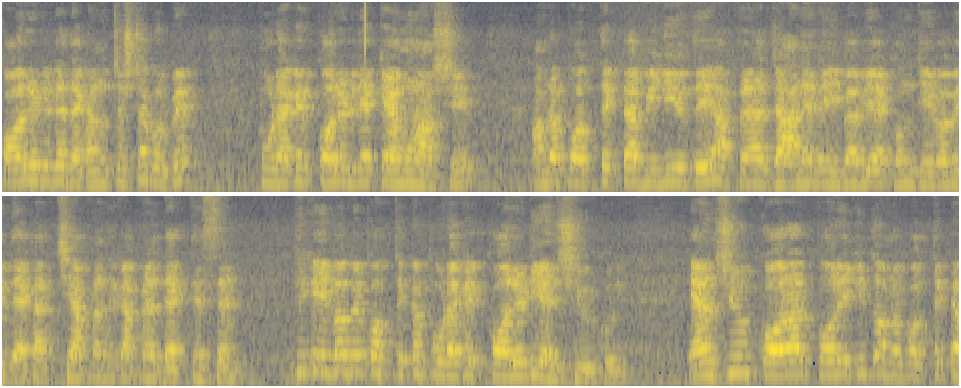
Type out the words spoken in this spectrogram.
কোয়ালিটিটা দেখানোর চেষ্টা করবে। প্রোডাক্টের কোয়ালিটিটা কেমন আসে। আমরা প্রত্যেকটা ভিডিওতে আপনারা জানেন, এইভাবে এখন যেভাবে দেখাচ্ছি, আপনাদেরকে আপনারা দেখতেছেন। ঠিক এইভাবে প্রত্যেকটা প্রোডাক্টের কোয়ালিটি এনশিওর করি। এনশিওর করার পরে কিন্তু আমরা প্রত্যেকটা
